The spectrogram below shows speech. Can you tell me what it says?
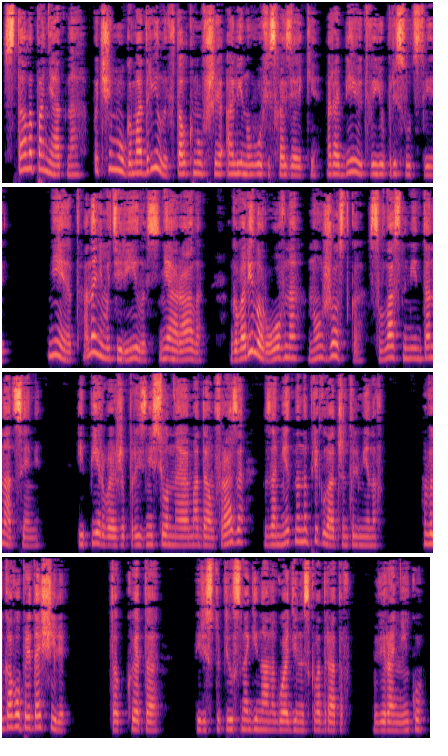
Стало понятно, почему гамадрилы, втолкнувшие Алину в офис хозяйки, робеют в ее присутствии. Нет, она не материлась, не орала. Говорила ровно, но жестко, с властными интонациями. И первая же произнесенная мадам фраза заметно напрягла джентльменов. «Вы кого притащили?» «Так это...» — переступил с ноги на ногу один из квадратов. «Веронику».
